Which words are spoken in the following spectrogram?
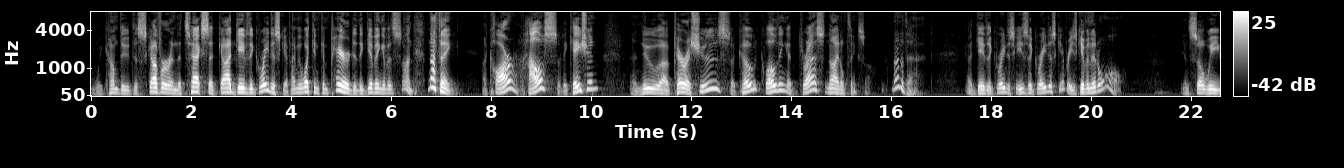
and we come to discover in the text that God gave the greatest gift. I mean, what can compare to the giving of his son? Nothing. A car, a house, a vacation, a new uh, pair of shoes, a coat, clothing, a dress? No, I don't think so. None of that. God gave the greatest, He's the greatest giver. He's given it all. And so we,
